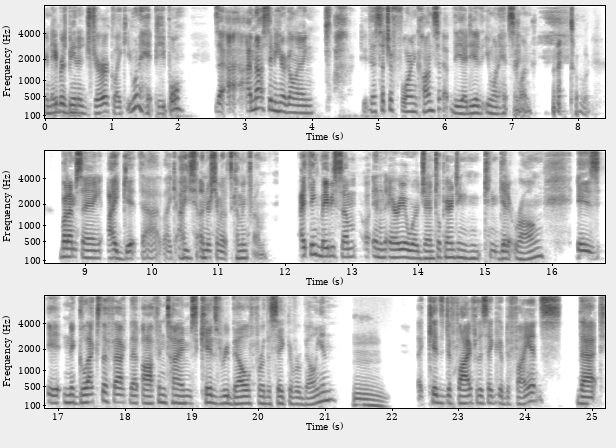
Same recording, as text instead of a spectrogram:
your neighbor's being a jerk, like you want to hit people. I, I'm not sitting here going, "Ugh, dude, that's such a foreign concept, the idea that you want to hit someone. totally. But I'm saying I get that. Like I understand where that's coming from. I think maybe some uh, in an area where gentle parenting can, get it wrong is it neglects the fact that oftentimes kids rebel for the sake of rebellion, Mm. that kids defy for the sake of defiance, that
